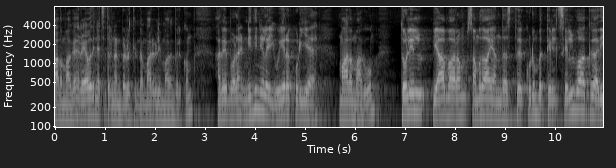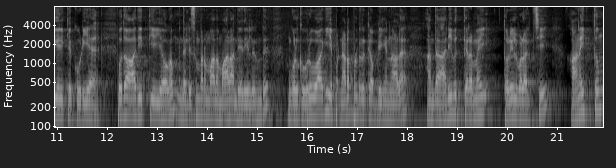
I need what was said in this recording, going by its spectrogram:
மாதமாக ரேவதி நட்சத்திர நண்பர்களுக்கு இந்த மார்கழி மாதம் இருக்கும். அதே போல் நிதிநிலை உயரக்கூடிய மாதமாகவும் தொழில் வியாபாரம் சமுதாய அந்தஸ்து குடும்பத்தில் செல்வாக்கு அதிகரிக்கக்கூடிய புது ஆதித்ய யோகம் இந்த டிசம்பர் மாதம் ஆறாம் தேதியிலிருந்து உங்களுக்கு உருவாகி இப்போ நடப்பில் இருக்குது அப்படிங்கிறனால அந்த அறிவுத்திறமை தொழில் வளர்ச்சி அனைத்தும்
